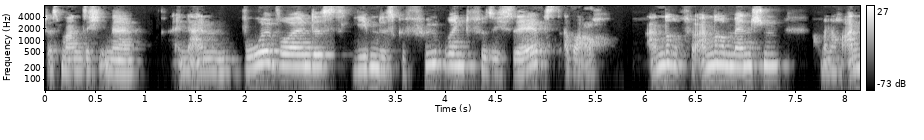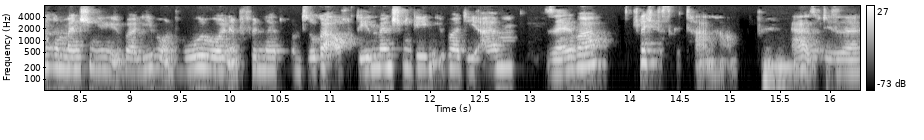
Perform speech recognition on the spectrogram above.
dass man sich in, eine, in ein wohlwollendes, liebendes Gefühl bringt für sich selbst, aber auch andere für andere Menschen. Man auch anderen Menschen gegenüber Liebe und Wohlwollen empfindet und sogar auch den Menschen gegenüber, die einem selber Schlechtes getan haben. Mhm. Ja, also diese,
